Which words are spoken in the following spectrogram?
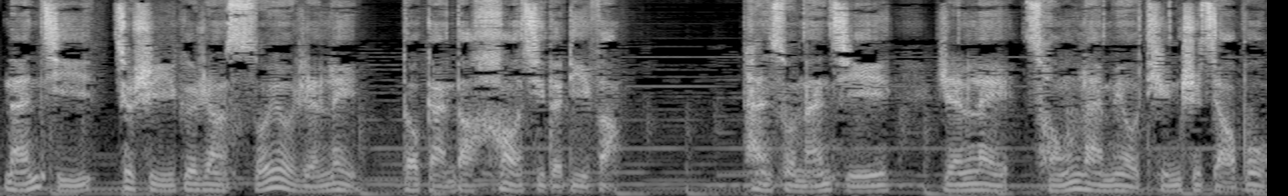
南极就是一个让所有人类都感到好奇的地方。探索南极，人类从来没有停止脚步。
